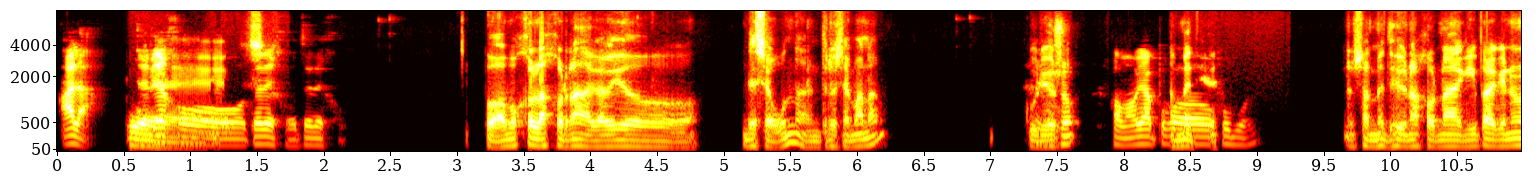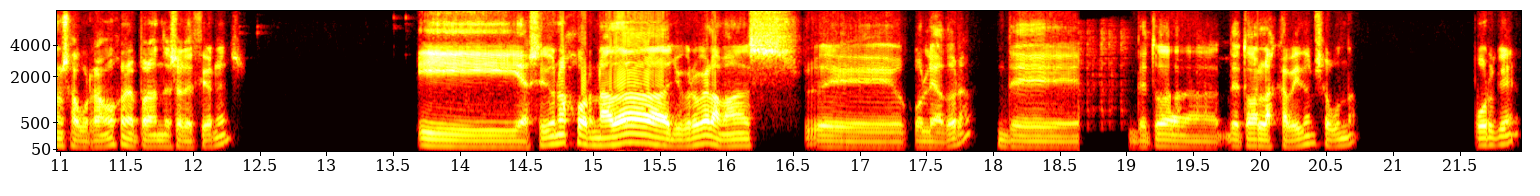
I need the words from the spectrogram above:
Ala, te Pues- dejo, te dejo, te dejo. Pues vamos con la jornada que ha habido de segunda, entre semana. Curioso. Como había poco metido. fútbol. Nos han metido una jornada aquí para que no nos aburramos con el parón de selecciones. Y ha sido una jornada, yo creo que la más eh, goleadora de, de, toda- de todas las que ha habido en segunda. Porque,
